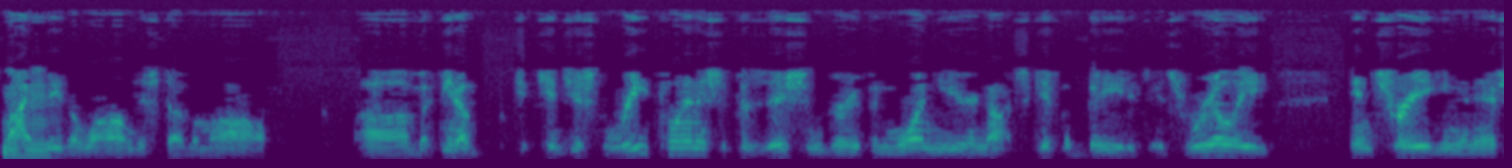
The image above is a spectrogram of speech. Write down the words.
might Mhm. be the longest of them all. Um, but, you know, can just replenish a position group in one year and not skip a beat. It's, it's really intriguing and it's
